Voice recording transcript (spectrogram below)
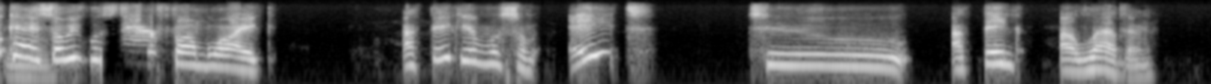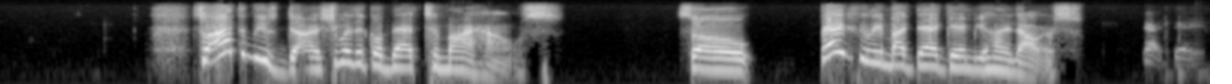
Okay, Mhm. so we was there from like I think it was from eight to I think eleven. So after we was done, she wanted to go back to my house. So thankfully my dad gave me hundred dollars that day.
